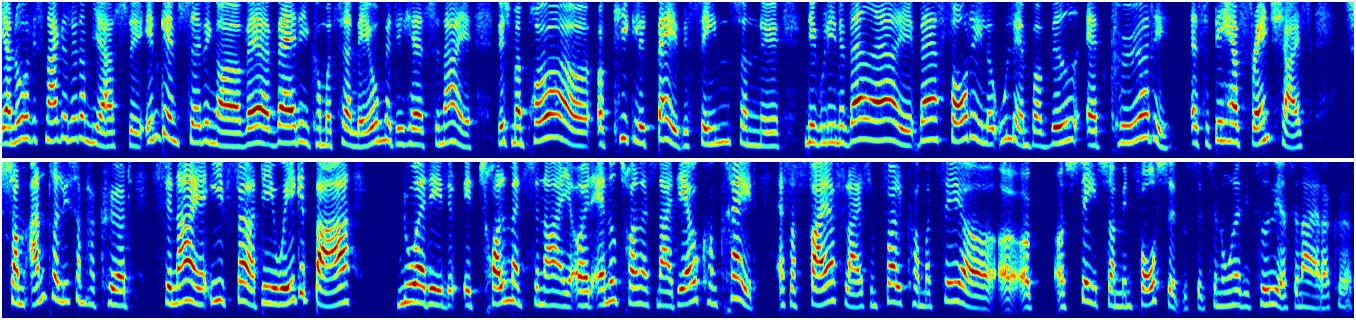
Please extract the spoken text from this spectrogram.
Ja, nu har vi snakket lidt om jeres øh, in-game setting, og hvad, hvad er det, I kommer til at lave med det her scenarie. Hvis man prøver at, at kigge lidt bag ved scenen, sådan, øh, Nicoline, hvad er, øh, hvad er fordele og ulemper ved at køre det, altså det her franchise, som andre ligesom har kørt scenarier i før? Det er jo ikke bare, nu er det et, et troldmandsscenarie og et andet troldmandsscenarie. Det er jo konkret, altså Firefly, som folk kommer til at, at, at, at se som en fortsættelse til nogle af de tidligere scenarier, der er kørt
